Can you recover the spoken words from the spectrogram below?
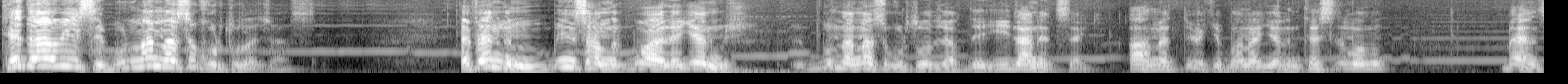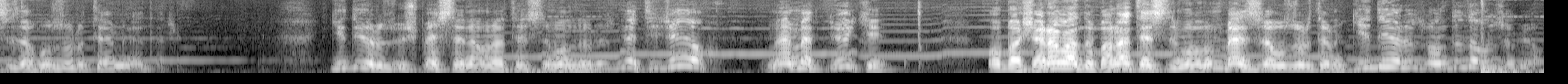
Tedavisi bundan nasıl kurtulacağız? Efendim insanlık bu hale gelmiş. Bundan nasıl kurtulacak diye ilan etsek. Ahmet diyor ki bana gelin teslim olun. Ben size huzuru temin ederim. Gidiyoruz 3-5 sene ona teslim oluyoruz. Netice yok. Mehmet diyor ki "Cık, o başaramadı bana teslim olun ben size huzur temin. Gidiyoruz onda da huzur yok.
